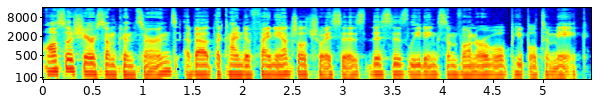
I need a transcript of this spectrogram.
also share some concerns about the kind of financial choices this is leading some vulnerable people to make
